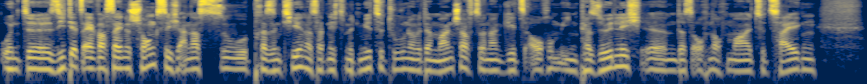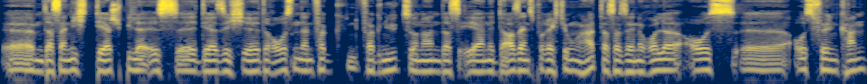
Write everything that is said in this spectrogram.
und äh, sieht jetzt einfach seine Chance, sich anders zu präsentieren. Das hat nichts mit mir zu tun oder mit der Mannschaft, sondern geht es auch um ihn persönlich, äh, das auch nochmal zu zeigen, äh, dass er nicht der Spieler ist, äh, der sich äh, draußen dann vergnügt, sondern dass er eine Daseinsberechtigung hat, dass er seine Rolle aus, äh, ausfüllen kann.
